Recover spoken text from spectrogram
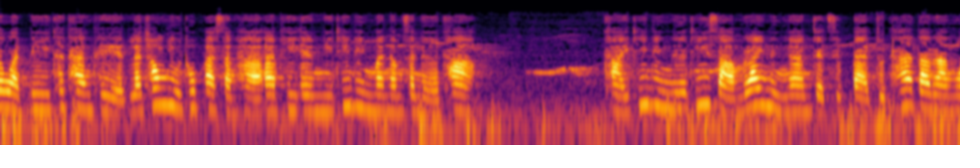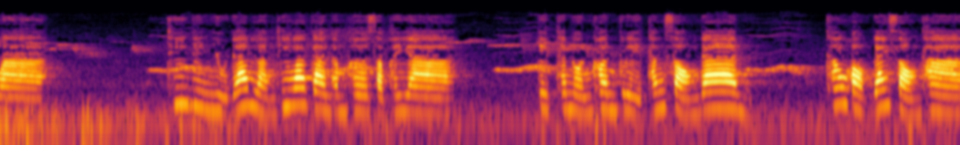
สวัสดีค่ะทางเพจและช่อง YouTube อสังหา RPM มีที่ดินมานำเสนอค่ะ ขายที่ดินเนื้อที่ 3 ไร่ 1 งาน 78.5 ตารางวา ที่ดินอยู่ด้านหลังที่ว่าการอำเภอสัพยา ติดถนนคอนกรีตทั้งสองด้าน เข้าออกได้สองทาง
